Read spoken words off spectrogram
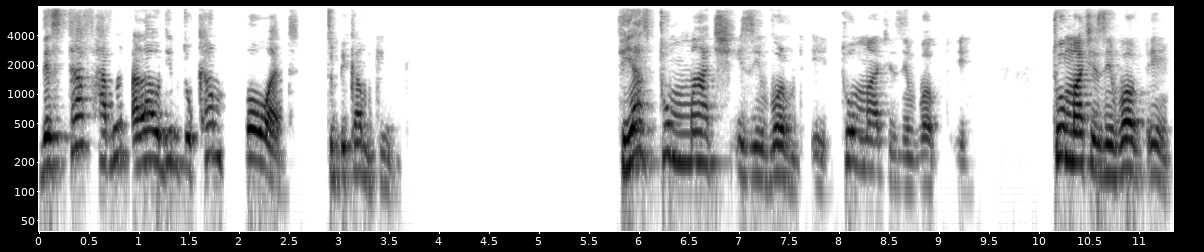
The staff have not allowed him to come forward to become king. He has too much is involved in. Too much is involved in. Too much is involved in.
